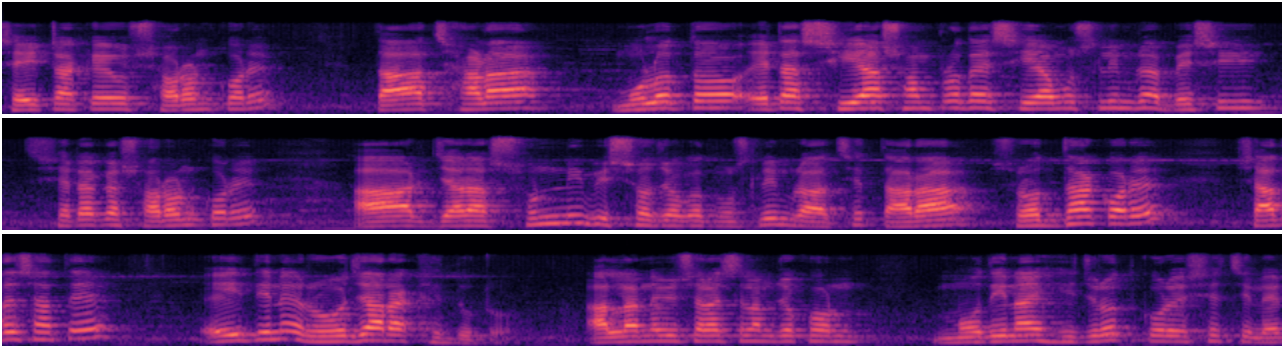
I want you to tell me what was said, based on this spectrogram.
সেইটাকেও স্মরণ করে। তাছাড়া মূলত এটা শিয়া সম্প্রদায়, শিয়া মুসলিমরা বেশি সেটাকে স্মরণ করে। আর যারা সুন্নি বিশ্বজগৎ মুসলিমরা আছে, তারা শ্রদ্ধা করে। সাথে সাথে এই দিনে রোজা রাখে দুটো। আল্লাহ নবী সাল্লাহ সাল্লাম যখন মদিনায় হিজরত করে এসেছিলেন,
